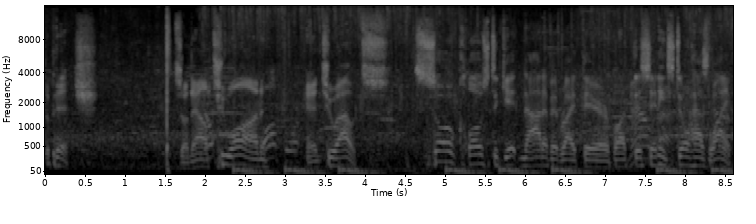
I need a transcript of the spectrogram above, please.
The pitch. So now two on and two outs. So close to getting out of it right there, but this inning still has life.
